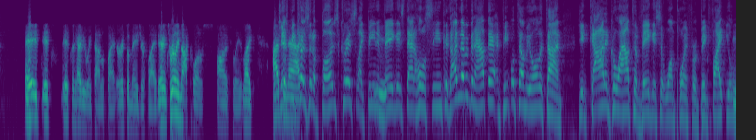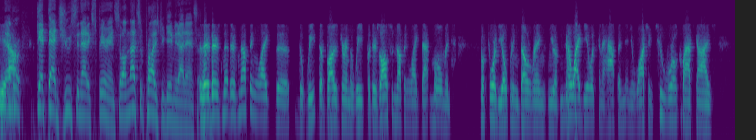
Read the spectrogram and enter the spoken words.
It, it's it's a heavyweight title fight, or it's a major fight, and it's really not close, honestly. Like I've Just been at, because of the buzz, Chris, like being in Vegas, that whole scene. Because I've never been out there, and people tell me all the time, you got to go out to Vegas at one point for a big fight. You'll Yeah. never get that juice and that experience. So I'm not surprised you gave me that answer. There, there's no, there's nothing like the the week the buzz during the week, but there's also nothing like that moment before the opening bell rings and you have no idea what's going to happen, and you're watching two world class guys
